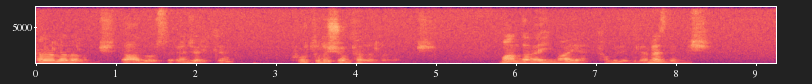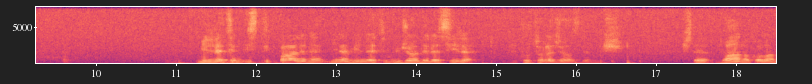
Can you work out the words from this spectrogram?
kararları alınmış. Daha doğrusu öncelikle kurtuluşun kararları alınmış. Manda ve himaye kabul edilemez denmiş. Milletin istikbalini yine milletin mücadelesiyle kurtaracağız denmiş. İşte dağınık olan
